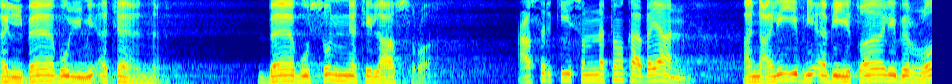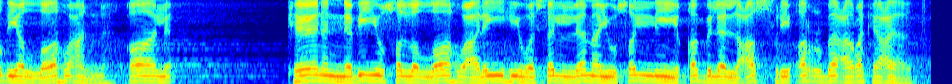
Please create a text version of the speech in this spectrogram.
الباب المئتان. باب سنة العصر. عصر کی سنتوں کا بیان. عن علي بن أبي طالب رضي الله عنه قال كان النبي صلى الله عليه وسلم يصلي قبل العصر أربع ركعات.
